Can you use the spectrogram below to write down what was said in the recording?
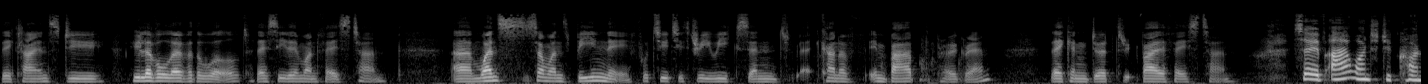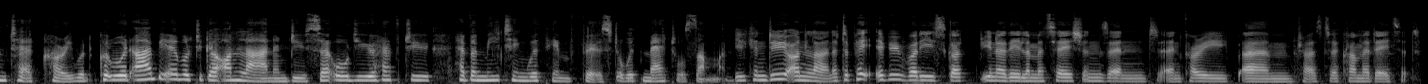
their clients do who live all over the world. They see them on FaceTime um, once someone's been there for two to three weeks and kind of imbibed the program, they can do it through, via FaceTime. So if I wanted to contact Corey, would could, would I be able to go online and do so, or do you have to have a meeting with him first, or with Matt or someone? You can do online. It dep- everybody's got you know their limitations, and and Corey um, tries to accommodate it.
